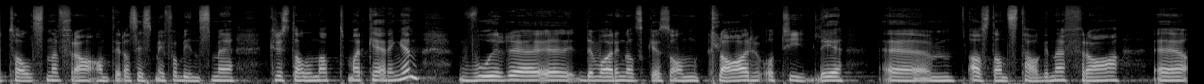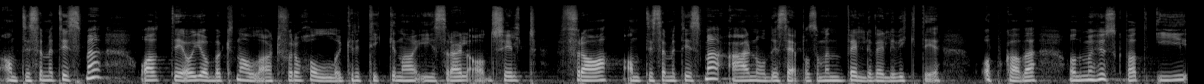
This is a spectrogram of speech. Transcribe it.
uttalelsene fra antirasisme i forbindelse med krystallnattmarkeringen, hvor eh, det var en ganske sånn klar og tydelig avstandstagende fra eh, antisemittisme, og at det å jobbe knallhardt for å holde kritikken av Israel atskilt fra antisemittisme er noe de ser på som en veldig, veldig viktig oppgave. Og du må huske på at i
